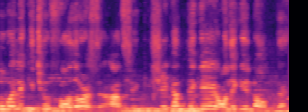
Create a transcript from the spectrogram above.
মোবাইলে কিছু ফলোয়ার্স আছে সেখান থেকে অনেকেই নক দেয়।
